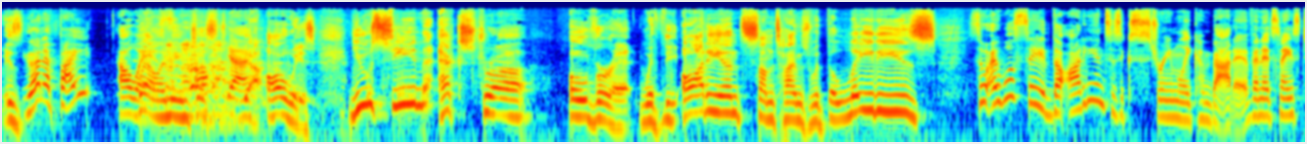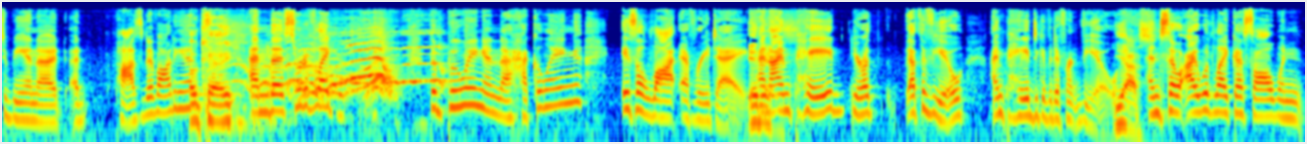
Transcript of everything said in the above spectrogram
is You had a fight? Always. Well, I mean, just Yeah. yeah. always. You seem extra over it with the audience, sometimes with the ladies. So I will say the audience is extremely combative, and it's nice to be in a, a positive audience. Okay. And the sort of like the booing and the heckling is a lot every day. It and I'm paid. You're at, at the View. I'm paid to give a different view. Yes. And so I would like us all when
